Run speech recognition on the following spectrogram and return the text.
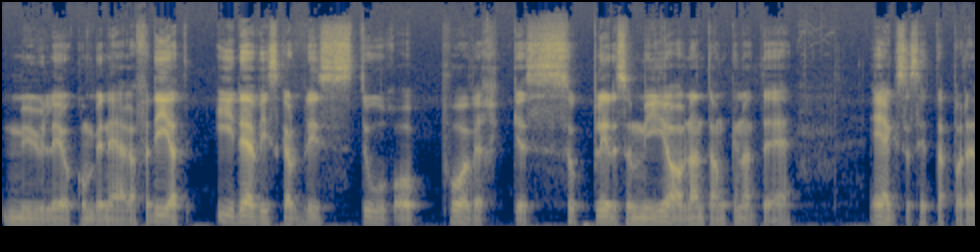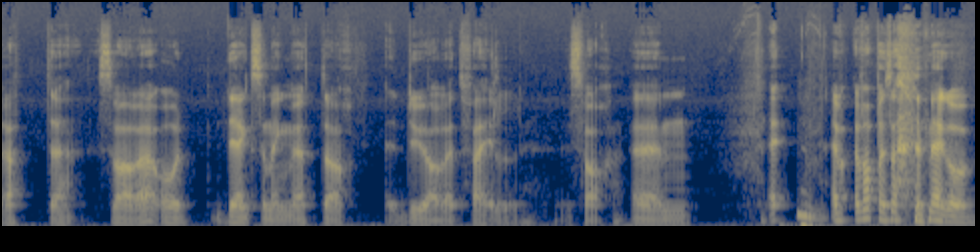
mulig å kombinere. Fordi at i det vi skal bli stor og påvirkes, så blir det så mye av den tanken at det er jeg som sitter på det rette svaret, og deg som jeg møter, du har et feil svar. Um, jeg, jeg, jeg var på en sånn meg og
